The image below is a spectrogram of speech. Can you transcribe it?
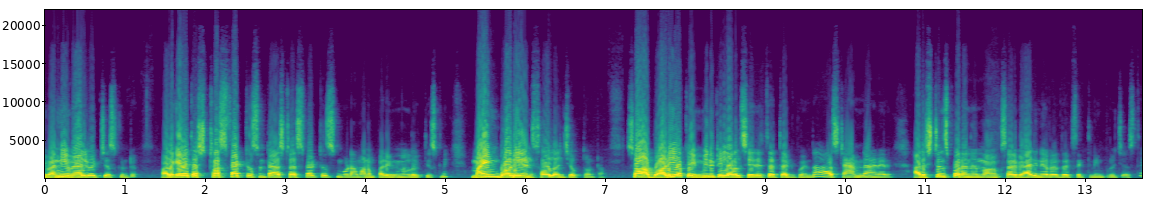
ఇవన్నీ ఇవాల్యుయేట్ చేసుకుంటూ వాళ్ళకి ఏవైతే స్ట్రెస్ ఫ్యాక్టర్స్ ఉంటాయో ఆ స్ట్రెస్ ఫ్యాక్టర్స్ని కూడా మనం పరిగణనలోకి తీసుకుని మైండ్ బాడీ అండ్ సౌల్ అని చెప్తుంటాం. సో ఆ బాడీ యొక్క ఇమ్యూనిటీ లెవెల్స్ ఏదైతే తగ్గిపోయిందో ఆ స్టామినా అనేది ఆ రెసిస్టెన్స్ పవర్ అనేది మనం ఒకసారి వ్యాధి నిరోధక శక్తిని ఇంప్రూవ్ చేస్తే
